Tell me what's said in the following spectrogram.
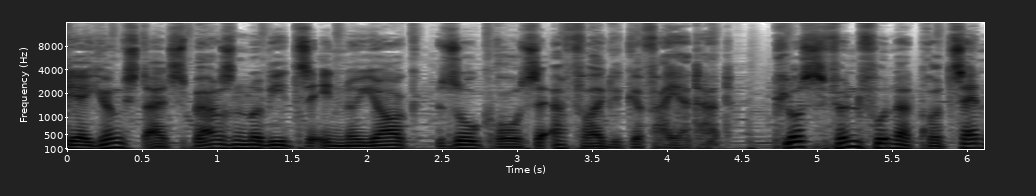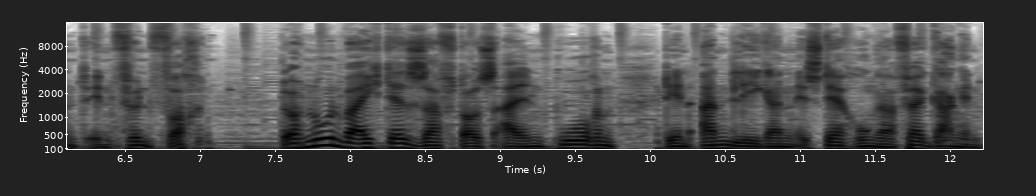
der jüngst als Börsennovize in New York so große Erfolge gefeiert hat. Plus 500 Prozent in fünf Wochen. Doch nun weicht der Saft aus allen Poren, den Anlegern ist der Hunger vergangen.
